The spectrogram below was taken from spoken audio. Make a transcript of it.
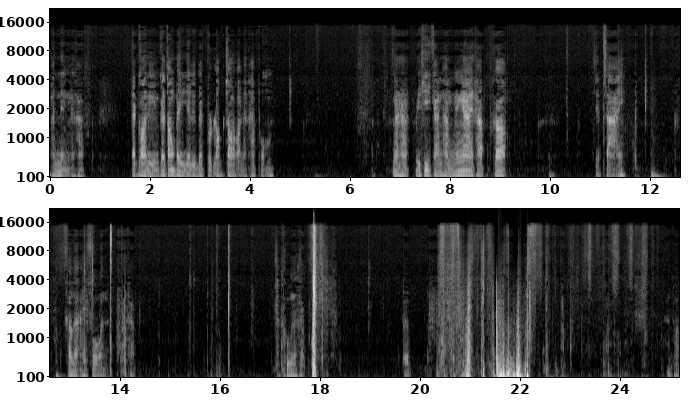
2001 นะครับ แต่ก่อนอื่นก็ต้องไปอย่าลืมไปปลดล็อกจอก่อนนะครับผม นะฮะวิธีการทำง่าย ๆครับ ก็ เสียบสาย เข้ากับ iPhone นครับสักครู่นะครับปึ๊บแล้วก็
